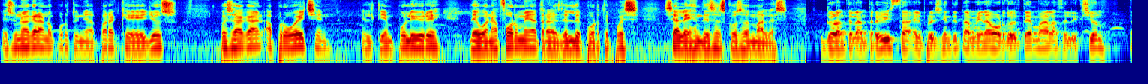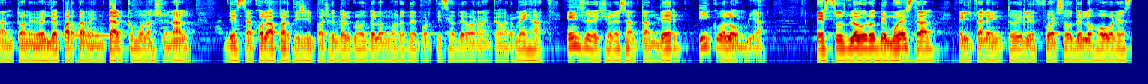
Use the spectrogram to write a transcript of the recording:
es una gran oportunidad para que ellos pues hagan, aprovechen el tiempo libre de buena forma y a través del deporte pues se alejen de esas cosas malas. Durante la entrevista, el presidente también abordó el tema de la selección, tanto a nivel departamental como nacional. Destacó la participación de algunos de los mejores deportistas de Barranca Bermeja en selecciones Santander y Colombia. Estos logros demuestran el talento y el esfuerzo de los jóvenes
